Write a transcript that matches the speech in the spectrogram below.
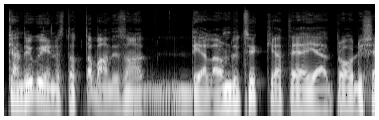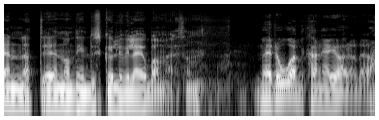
Kan du gå in och stötta band i sådana delar? Om du tycker att det är jävligt bra och du känner att det är någonting du skulle vilja jobba med. Som... Med råd kan jag göra det.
